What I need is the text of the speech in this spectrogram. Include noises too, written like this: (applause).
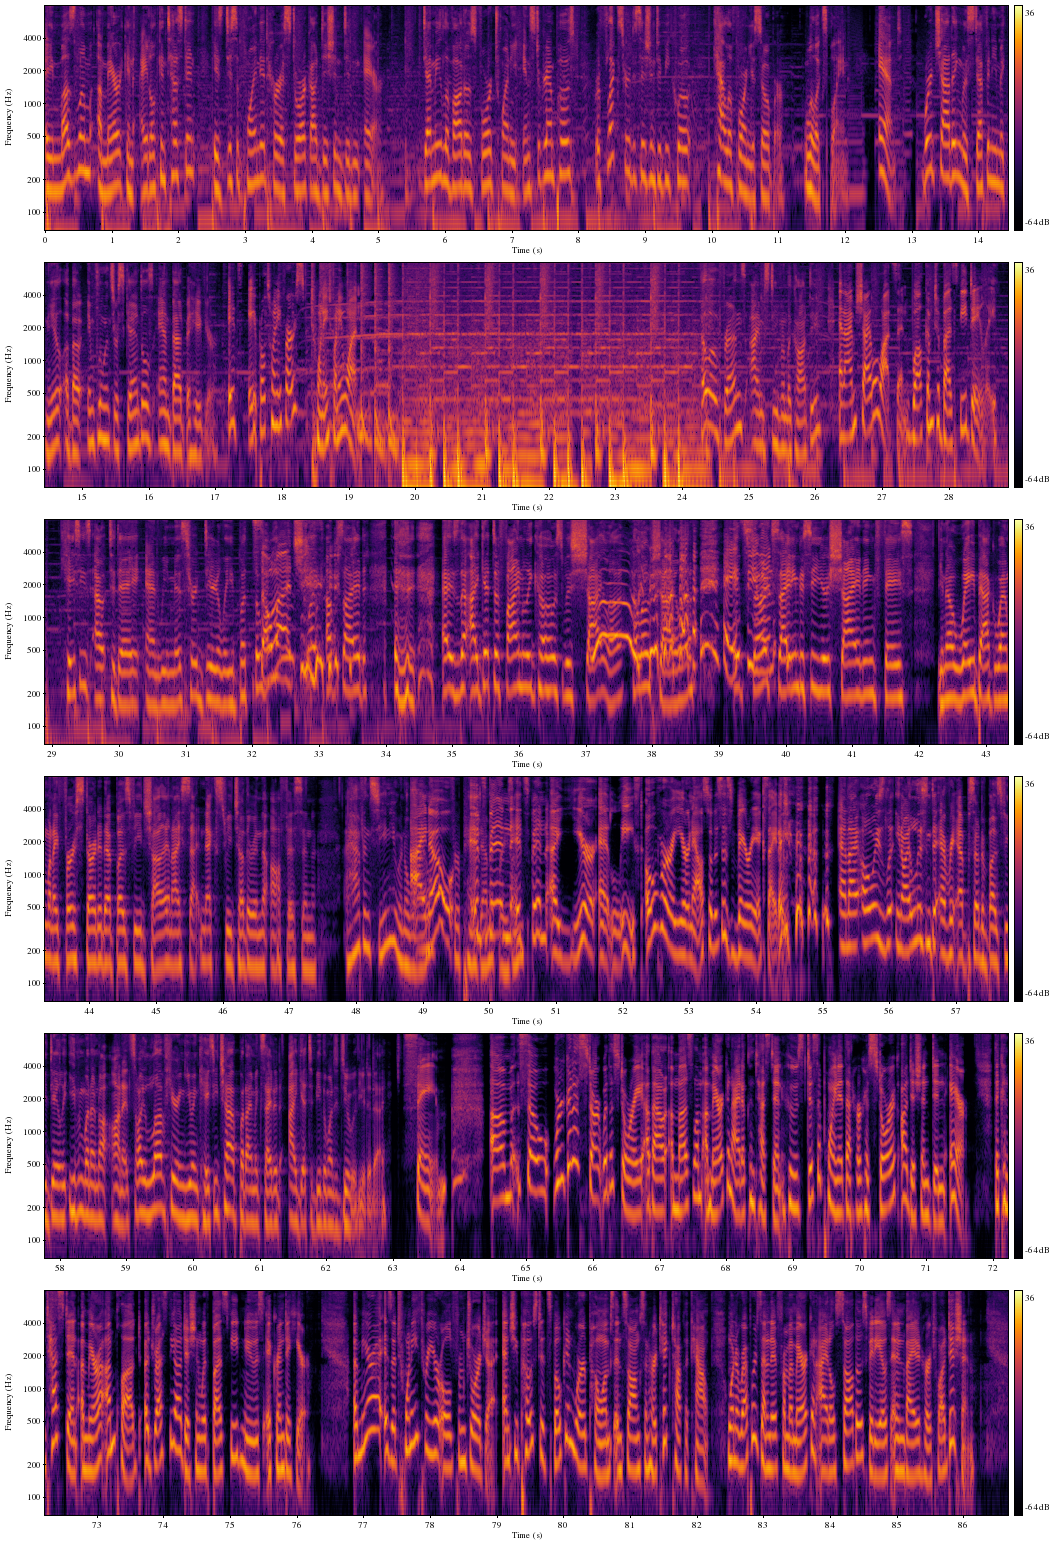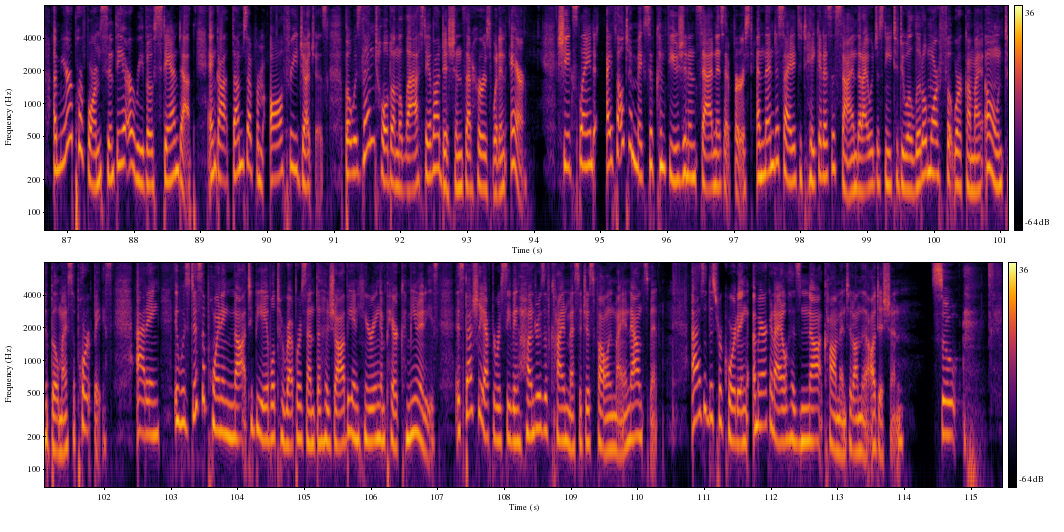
A Muslim American Idol contestant is disappointed her historic audition didn't air. Demi Lovato's 420 Instagram post reflects her decision to be, quote, California sober. We'll explain. And we're chatting with Stephanie McNeil about influencer scandals and bad behavior. It's April 21st, 2021. Hello, friends. I'm Stephen LaConte. And I'm Shyla Watson. Welcome to BuzzFeed Daily. Casey's out today and we miss her dearly, but the So one much. upside (laughs) is that I get to finally co-host with Shyla. Hello, Shyla. (laughs) Hey, it's so exciting to see your shining face. You know, way back when when I first started at BuzzFeed, Shyla and I sat next to each other in the office and I haven't seen you in a while. I know. For It's pandemic been reasons. it's been a year at least, over a year now. So this is very exciting. (laughs) And I always, li- you know, I listen to every episode of BuzzFeed Daily, even when I'm not on it. So I love hearing you and Casey chat, but I'm excited I get to be the one to do it with you today. Same. Um, so we're going to start with a story about a Muslim American Idol contestant who's disappointed that her historic audition didn't air. The contestant, Amira Unplugged, addressed the audition with BuzzFeed News Ikran Dahir. Amira is a 23 year old from Georgia, and she posted spoken word poems and songs on her TikTok account when a representative from American Idol saw those videos and invited her to audition. Amira performed Cynthia Erivo's Stand Up and got thumbs up from all three judges, but was then told on the last day of auditions that hers wouldn't air. She explained, I felt a mix of confusion and sadness at first, and then decided to take it as a sign that I would just need to do a little more footwork on my own to build my support base. Adding, it was disappointing not to be able to represent the hijabi and hearing impaired communities, especially after receiving hundreds of kind messages following my announcement. As of this recording, American Idol has not commented on the audition. So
